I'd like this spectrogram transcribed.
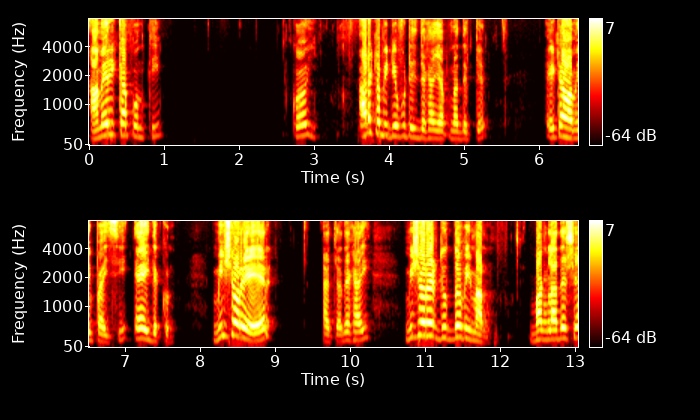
আমেরিকাপন্থী। কই? আরেকটা ভিডিও ফুটেজ দেখাই আপনাদেরকে। এইটাও আমি পাইছি। এই দেখুন মিশরের আচ্ছা দেখাই মিশরের যুদ্ধ বিমান বাংলাদেশে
